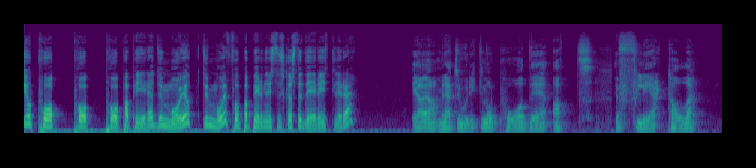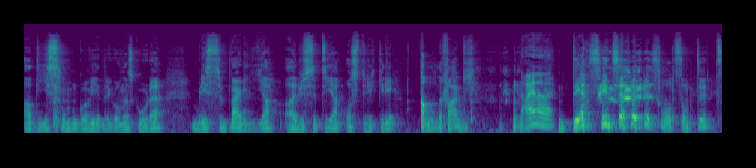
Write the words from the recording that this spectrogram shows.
Jo, på, på, på papiret. Du må, jo, du må jo få papirene hvis du skal studere ytterligere. Ja, ja, men jeg tror ikke noe på det at flertallet av de som går videregående skole, blir svelga av russetida og stryker i alle fag. Nei, nei, nei. Det syns jeg høres voldsomt ut.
